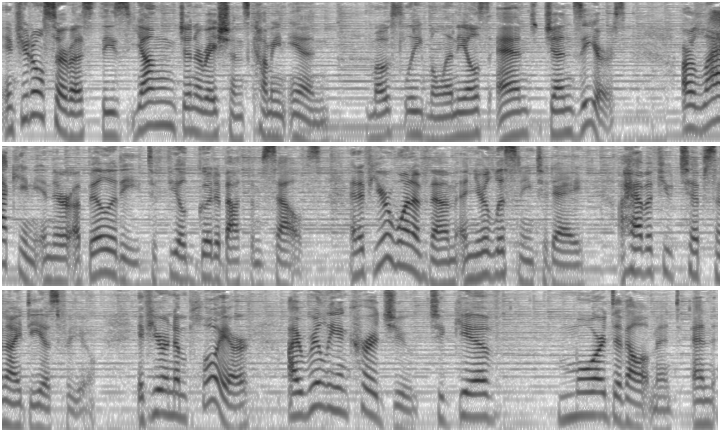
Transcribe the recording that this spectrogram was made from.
In funeral service, these young generations coming in, mostly millennials and Gen Zers, are lacking in their ability to feel good about themselves. And if you're one of them and you're listening today, I have a few tips and ideas for you. If you're an employer, I really encourage you to give more development and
